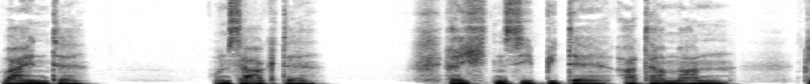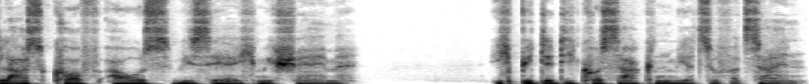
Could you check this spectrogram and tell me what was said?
weinte und sagte, Richten Sie bitte, Ataman, Glaskow aus, wie sehr ich mich schäme. Ich bitte die Kosaken, mir zu verzeihen.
